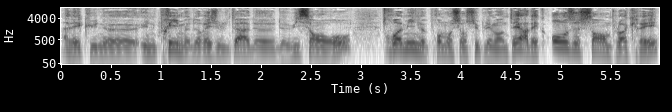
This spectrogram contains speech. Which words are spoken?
avec une, prime de résultats de, de 800 euros, 3000 promotions supplémentaires, avec 1100 emplois créés.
